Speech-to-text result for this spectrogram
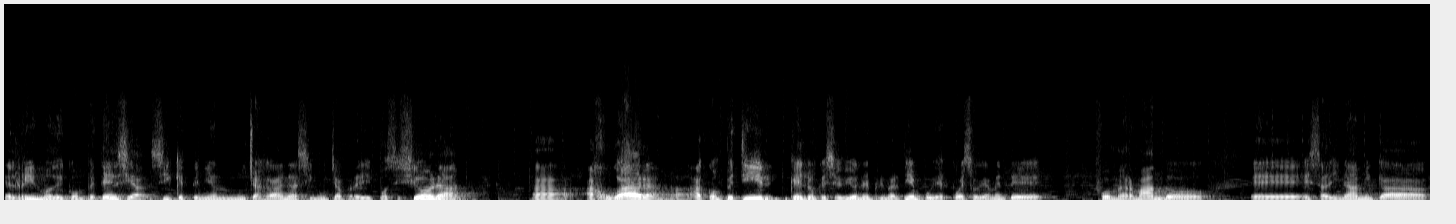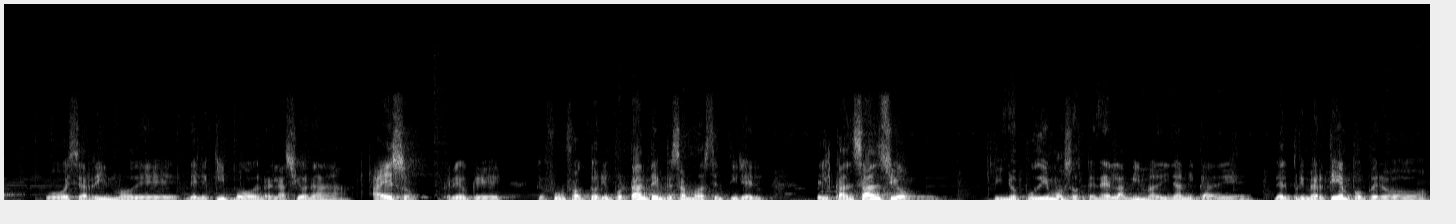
el ritmo de competencia, sí que tenían muchas ganas y mucha predisposición a, a, jugar, a, competir, que es lo que se vio en el primer tiempo, y después obviamente fue mermando eh, esa dinámica o ese ritmo del equipo en relación a, eso. Creo que, fue un factor importante, empezamos a sentir el, cansancio y no pudimos sostener la misma dinámica del primer tiempo, pero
